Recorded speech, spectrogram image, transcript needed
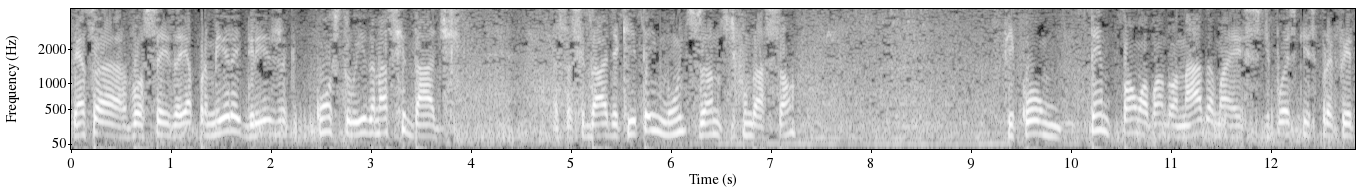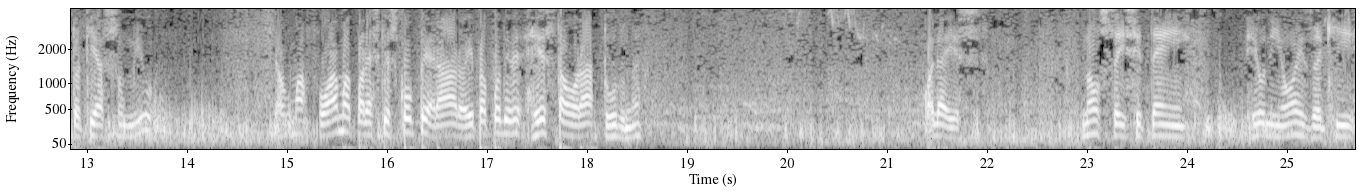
Pensa vocês aí, a primeira igreja construída na cidade. Essa cidade aqui tem muitos anos de fundação. Ficou um tempão abandonada, mas depois que esse prefeito aqui assumiu, de alguma forma parece que eles cooperaram aí para poder restaurar tudo, né? Olha isso. Não sei se tem reuniões aqui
